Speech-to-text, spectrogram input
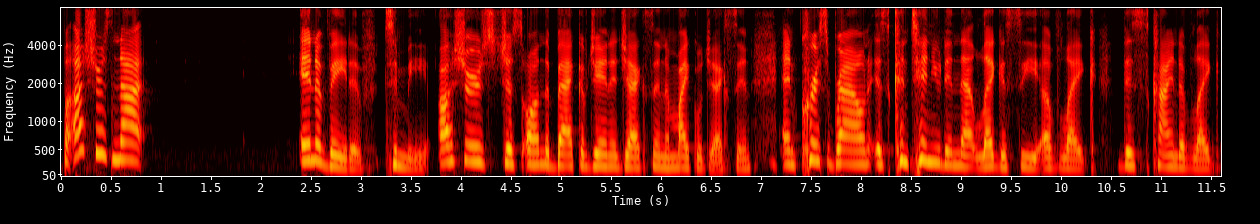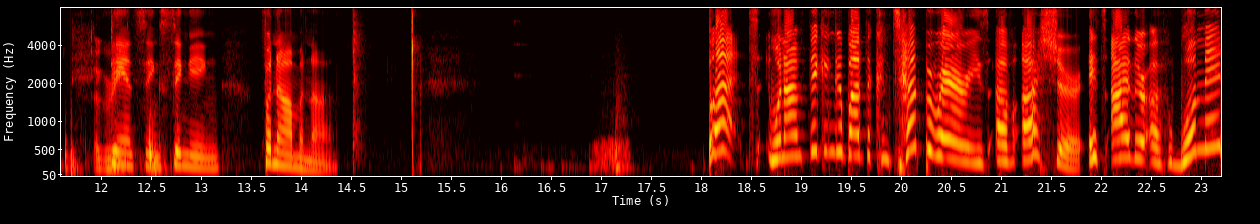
But Usher's not innovative to me. Usher's just on the back of Janet Jackson and Michael Jackson. And Chris Brown is continued in that legacy of like this kind of like Agreed. dancing, singing phenomenon. But when I'm thinking about the contemporaries of Usher, it's either a woman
